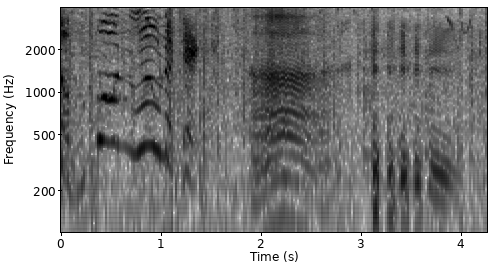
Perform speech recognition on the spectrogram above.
of one lunatic! Ah.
